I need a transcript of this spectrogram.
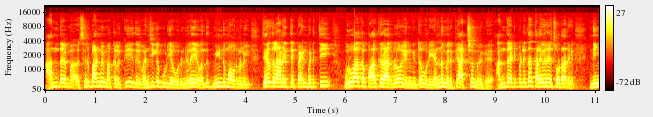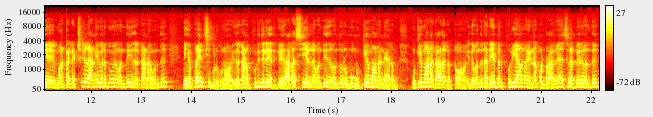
அந்த ம- சிறுபான்மை மக்களுக்கு இது வஞ்சிக்கக்கூடிய ஒரு நிலையை வந்து மீண்டும் அவர்கள் தேர்தல் ஆணையத்தை பயன்படுத்தி உருவாக்க பார்க்கிறார்களோ என்கின்ற ஒரு எண்ணம் இருக்குது அச்சம் இருக்குது அந்த அடிப்படையில் தான் தலைவரே சொல்கிறாரு நீங்கள் மற்ற கட்சிகள் அனைவருக்குமே வந்து இதற்கான வந்து நீங்கள் பயிற்சி கொடுக்கணும். இதற்கான புரிதலே இருக்குது அரசியலில் வந்து இது வந்து ரொம்ப முக்கியமான நேரம் முக்கியமான காலகட்டம். இதை வந்து நிறைய பேர் புரியாமல் என்ன பண்ணுறாங்க சில பேர் வந்து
